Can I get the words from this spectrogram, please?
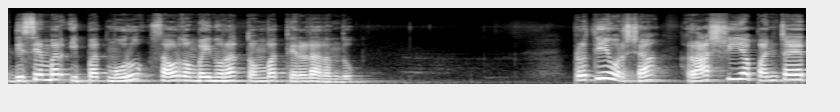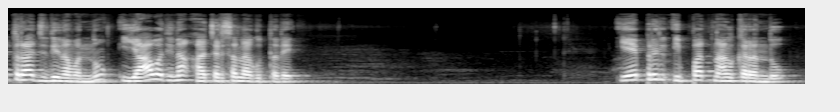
ಡಿಸೆಂಬರ್ ಇಪ್ಪತ್ತ್ಮೂರು ಸಾವಿರದ ಒಂಬೈನೂರ ತೊಂಬತ್ತೆರಡರಂದು. ಪ್ರತಿ ವರ್ಷ ರಾಷ್ಟ್ರೀಯ ಪಂಚಾಯತ್ ರಾಜ್ ದಿನವನ್ನು ಯಾವ ದಿನ ಆಚರಿಸಲಾಗುತ್ತದೆ? ಏಪ್ರಿಲ್ ಇಪ್ಪತ್ನಾಲ್ಕರಂದು.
